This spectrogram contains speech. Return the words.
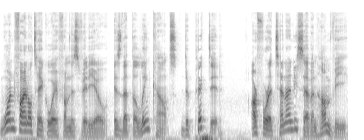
One final takeaway from this video is that the link counts depicted are for a 1097 Humvee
